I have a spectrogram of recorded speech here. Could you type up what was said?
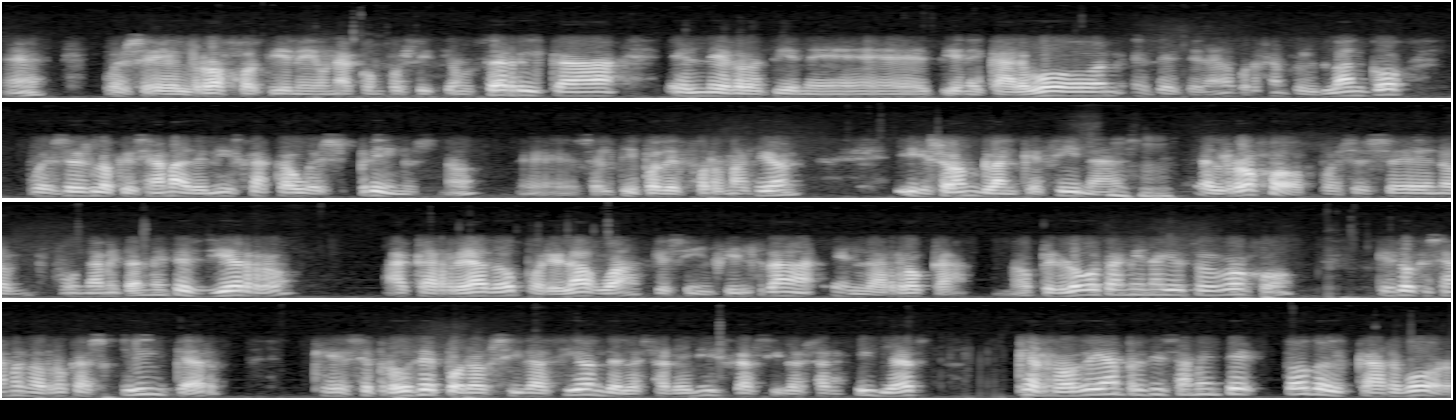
¿eh? Pues el rojo tiene una composición férrica, el negro tiene, tiene carbón, etcétera. ¿no? Por ejemplo, el blanco, pues es lo que se llama arenisca Cow Springs, ¿no? Es el tipo de formación y son blanquecinas. Uh -huh. El rojo, pues es, eh, no, fundamentalmente es hierro acarreado por el agua que se infiltra en la roca, ¿no? Pero luego también hay otro rojo, que es lo que se llaman las rocas clinker, que se produce por oxidación de las areniscas y las arcillas que rodean precisamente todo el carbón,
